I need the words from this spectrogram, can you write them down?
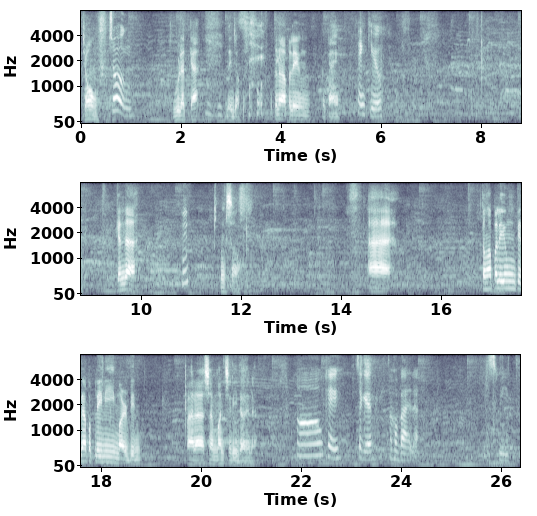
Chong, Chong, gulat ka? Hindi, joke. Ito na nga pala yung pagkain. thank you. Ganda. Hmm? Yung song. Ah, ito nga pala yung pinapaplay ni Marvin para sa monthsary daw nila. Oh, okay. Sige, ako bahala. Sweet.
